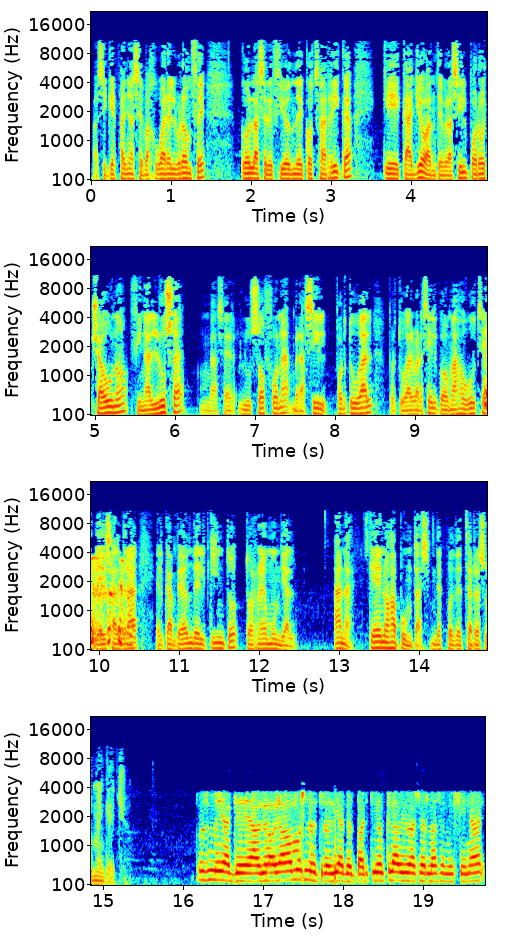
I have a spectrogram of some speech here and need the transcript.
Así que España se va a jugar el bronce con la selección de Costa Rica, que cayó ante Brasil por 8 a 1, final lusa, va a ser lusófona, Brasil-Portugal, Portugal-Brasil, como más os guste, y ahí saldrá el campeón del quinto torneo mundial. Ana, ¿qué nos apuntas después de este resumen que he hecho? Pues mira, que hablábamos el otro día que el partido clave iba a ser la semifinal,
